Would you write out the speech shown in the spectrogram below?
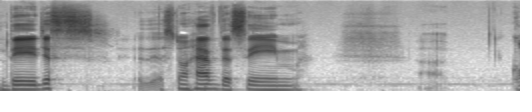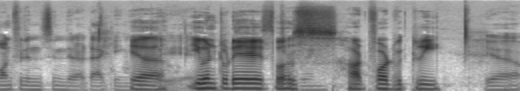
they just just don't have the same confidence in their attacking. Yeah, even today it was hard fought victory. Yeah,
